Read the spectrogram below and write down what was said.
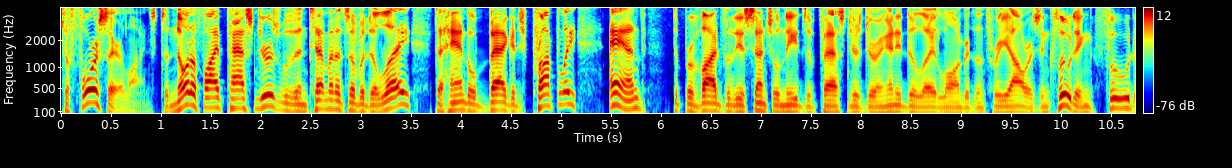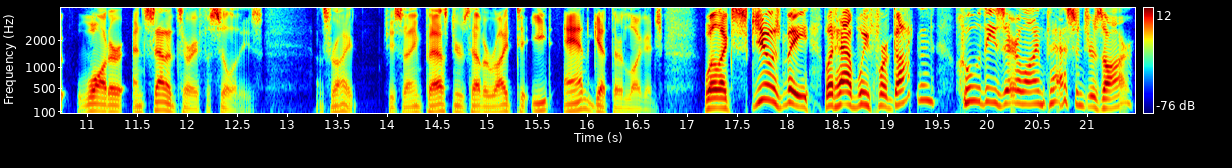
to force airlines to notify passengers within 10 minutes of a delay, to handle baggage promptly, and to provide for the essential needs of passengers during any delay longer than three hours, including food, water, and sanitary facilities. That's right. She's saying passengers have a right to eat and get their luggage. Well, excuse me, but have we forgotten who these airline passengers are?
